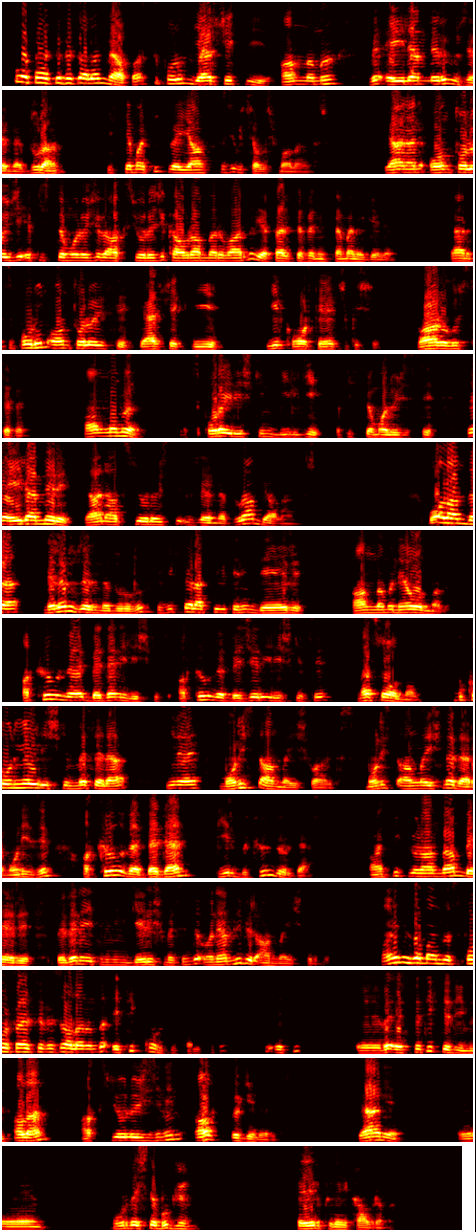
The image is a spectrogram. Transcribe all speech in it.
Spor felsefesi alanı ne yapar? Sporun gerçekliği, anlamı ve eylemleri üzerine duran sistematik ve yansıtıcı bir çalışma alanıdır. Yani hani ontoloji, epistemoloji ve aksiyoloji kavramları vardır ya felsefenin temel ögeleri. Yani sporun ontolojisi, gerçekliği, ilk ortaya çıkışı, varoluş sebebi, anlamı, spora ilişkin bilgi, epistemolojisi ve eylemleri yani aksiyolojisi üzerine duran bir alandır. Bu alanda neler üzerinde durulur? Fiziksel aktivitenin değeri, anlamı ne olmalı? Akıl ve beden ilişkisi, akıl ve beceri ilişkisi nasıl olmalı? Bu konuya ilişkin mesela yine monist anlayış vardır. Monist anlayış ne der? Monizm, akıl ve beden bir bütündür der. Antik Yunan'dan beri beden eğitiminin gelişmesinde önemli bir anlayıştır bu. Aynı zamanda spor felsefesi alanında etik konusu çalışılır. Ki etik e, ve estetik dediğimiz alan aksiyolojinin alt ögeleridir. Yani e, burada işte bugün fair play kavramı,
